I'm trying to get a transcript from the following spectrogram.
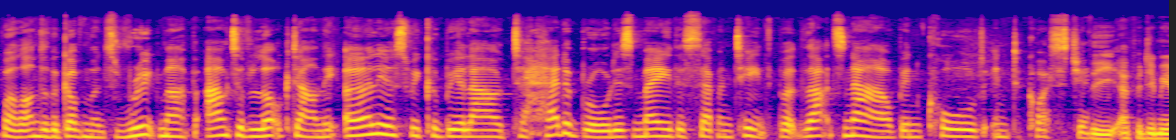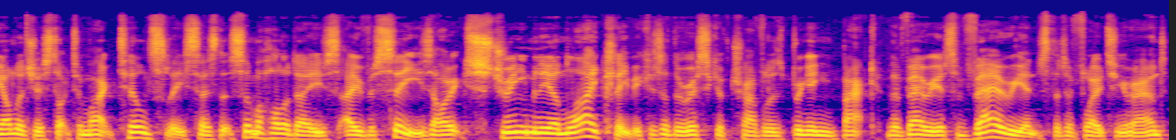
Well, under the government's route map out of lockdown, the earliest we could be allowed to head abroad is May the 17th, but that's now been called into question. The epidemiologist Dr. Mike Tildesley, says that summer holidays overseas are extremely unlikely because of the risk of travellers bringing back the various variants that are floating around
